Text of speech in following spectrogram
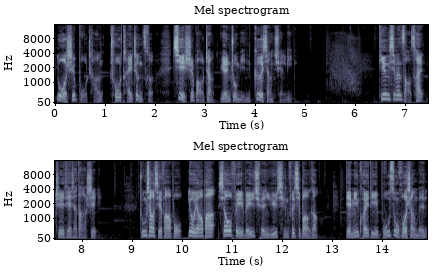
落实补偿，出台政策，切实保障原住民各项权利。听新闻早餐知天下大事。中消协发布六幺八消费维权舆情分析报告，点名快递不送货上门，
